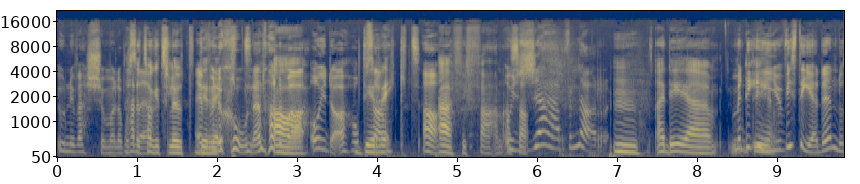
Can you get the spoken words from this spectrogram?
universum eller det på hade säga, tagit slut direkt. evolutionen hade Ja. bara oj då hoppsan. Direkt. Ja. Äh, fy fan Och alltså. jävlar! Mm, nej, det är... Men det är ju, visst är det ändå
